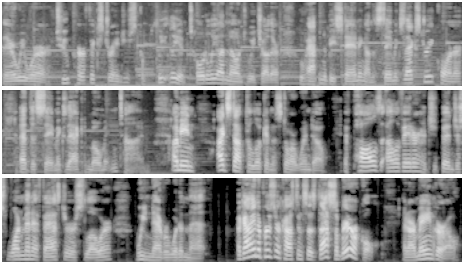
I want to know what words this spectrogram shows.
there we were, two perfect strangers, completely and totally unknown to each other, who happened to be standing on the same exact street corner at the same exact moment in time. I mean, I'd stop to look in the store window. If Paul's elevator had been just one minute faster or slower, we never would have met. A guy in a prisoner costume says, That's a miracle. And our main girl,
